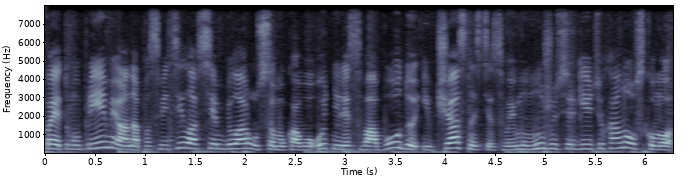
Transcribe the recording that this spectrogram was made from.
Поэтому премию она посвятила всем белорусам, у кого отняли свободу, и в частности своему мужу Сергею Тихановскому,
